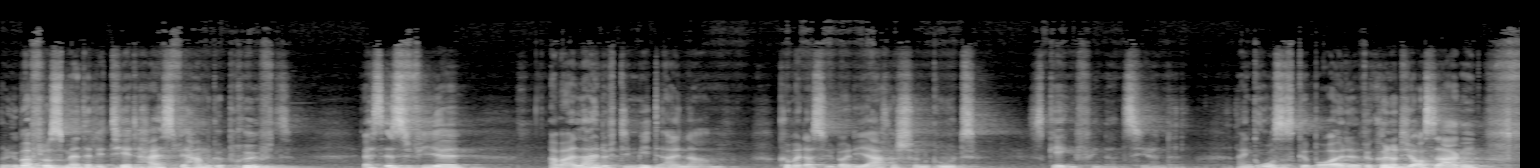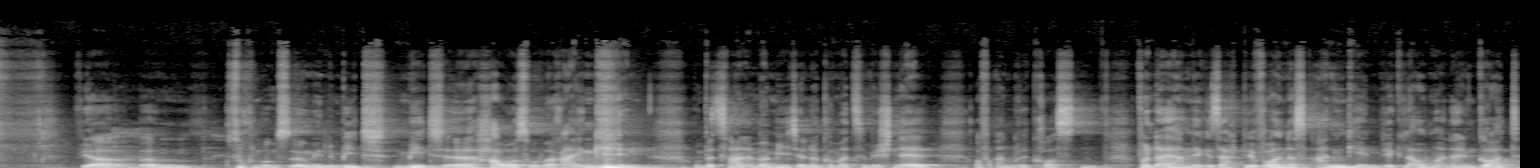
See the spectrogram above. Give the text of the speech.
Und Überflussmentalität heißt, wir haben geprüft, es ist viel, aber allein durch die Mieteinnahmen können wir das über die Jahre schon gut gegenfinanzieren. Ein großes Gebäude. Wir können natürlich auch sagen, wir ähm, suchen uns irgendwie ein Miet, Miethaus, wo wir reingehen und bezahlen immer Miete. Dann kommen wir ziemlich schnell auf andere Kosten. Von daher haben wir gesagt, wir wollen das angehen. Wir glauben an einen Gott,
